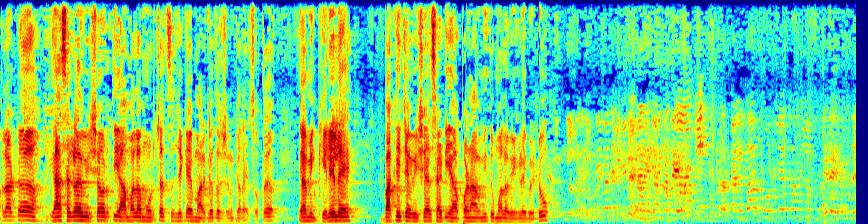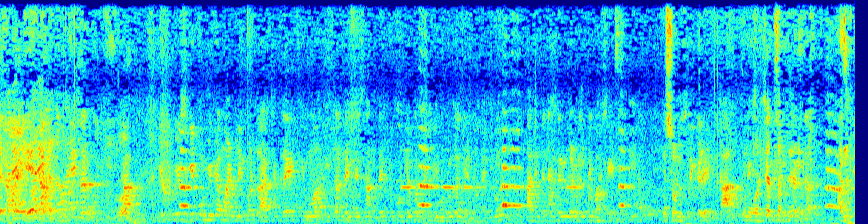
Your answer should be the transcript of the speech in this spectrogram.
मला वाटतं या सगळ्या विषयावरती आम्हाला मोर्चाचं जे काही मार्गदर्शन करायचं होतं ते आम्ही केलेलं आहे. बाकीच्या विषयासाठी आपण आम्ही तुम्हाला वेगळे भेटू. मोर्चात समजेल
